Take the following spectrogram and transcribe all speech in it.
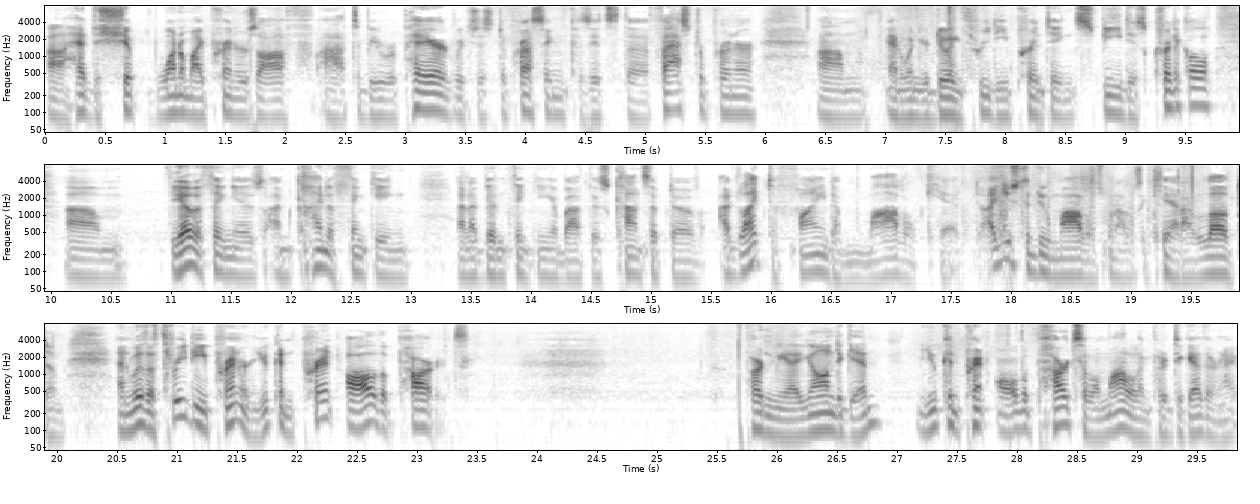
Uh, had to ship one of my printers off uh, to be repaired, which is depressing because it's the faster printer. Um, and when you're doing 3D printing, speed is critical. Um, the other thing is, I'm kind of thinking, and I've been thinking about this concept of I'd like to find a model kit. I used to do models when I was a kid, I loved them. And with a 3D printer, you can print all the parts. Pardon me, I yawned again. You can print all the parts of a model and put it together. And I,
